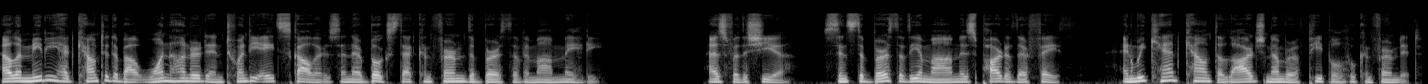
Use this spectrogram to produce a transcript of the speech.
Al Amidi had counted about 128 scholars and their books that confirmed the birth of Imam Mahdi. As for the Shia, since the birth of the Imam is part of their faith, and we can't count the large number of people who confirmed it.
